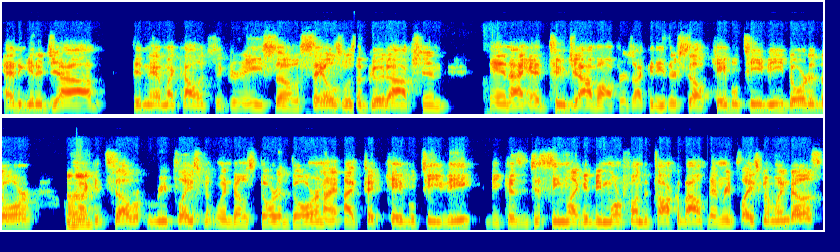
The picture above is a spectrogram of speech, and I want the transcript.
Had to get a job. Didn't have my college degree, so sales was a good option. And I had two job offers. I could either sell cable TV door to door, or mm-hmm. I could sell replacement windows door to door. And I, I picked cable TV because it just seemed like it'd be more fun to talk about than replacement windows.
